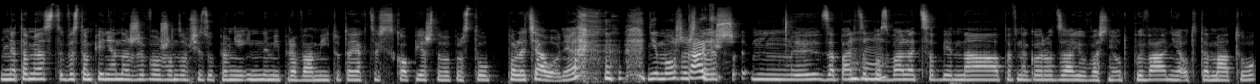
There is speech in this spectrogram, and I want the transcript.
Natomiast wystąpienia na żywo rządzą się zupełnie innymi prawami. Tutaj jak coś skopiesz, to po prostu poleciało, nie? nie możesz tak. też mm, za bardzo mhm. pozwalać sobie na pewnego rodzaju właśnie odpływanie od tematu,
